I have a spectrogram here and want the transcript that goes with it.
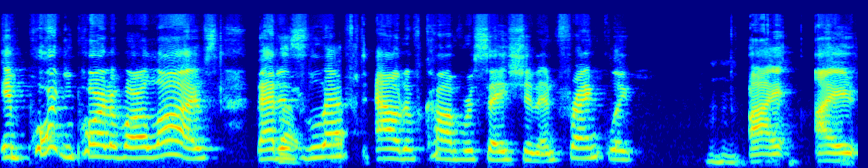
important part of our lives that right. is left out of conversation and frankly mm-hmm. i i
